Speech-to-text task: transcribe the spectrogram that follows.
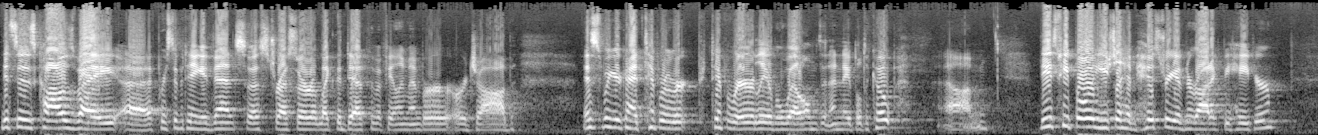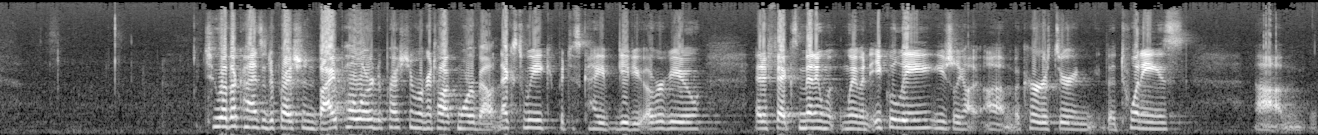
This is caused by uh, precipitating events, so a stressor like the death of a family member or a job. This is where you're kind of tempor- temporarily overwhelmed and unable to cope. Um, these people usually have a history of neurotic behavior. Two other kinds of depression, bipolar depression, we're going to talk more about next week, but just kind of give you overview. It affects men and women equally, usually um, occurs during the 20s. Um,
